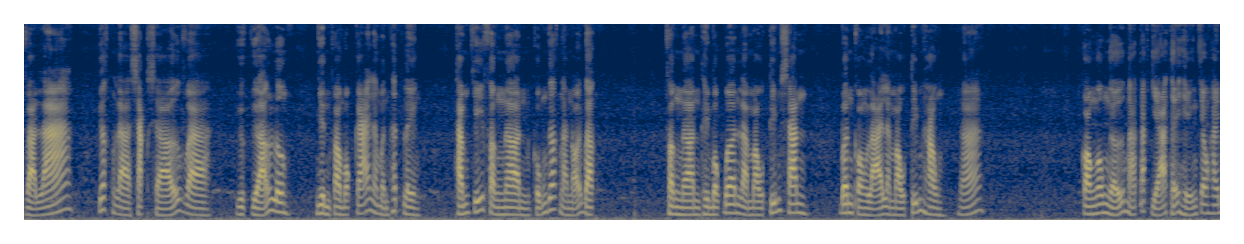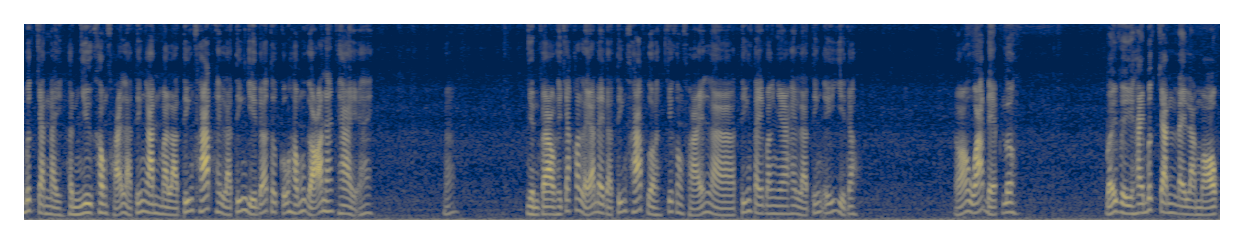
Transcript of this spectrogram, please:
và lá, rất là sặc sỡ và rực rỡ luôn. Nhìn vào một cái là mình thích liền. Thậm chí phần nền cũng rất là nổi bật. Phần nền thì một bên là màu tím xanh, bên còn lại là màu tím hồng, đó. Còn ngôn ngữ mà tác giả thể hiện trong hai bức tranh này hình như không phải là tiếng Anh mà là tiếng Pháp hay là tiếng gì đó, tôi cũng không rõ nữa thầy ơi đó. nhìn vào thì chắc có lẽ đây là tiếng Pháp rồi, chứ không phải là tiếng Tây Ban Nha hay là tiếng Ý gì đâu. Đó, quá đẹp luôn. Bởi vì hai bức tranh này là một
